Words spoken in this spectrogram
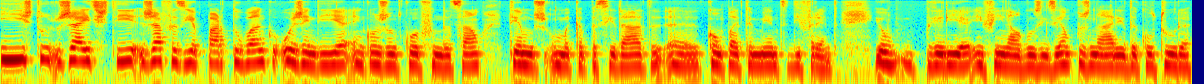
E isto já existia, já fazia parte do banco. Hoje em dia, em conjunto com a Fundação, temos uma capacidade uh, completamente diferente. Eu pegaria, enfim, alguns exemplos. Na área da cultura,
